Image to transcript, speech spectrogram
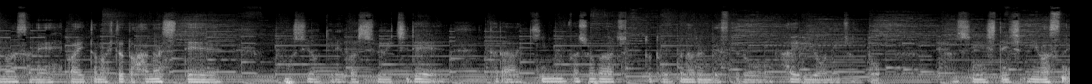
の朝ねバイトの人と話してもしよければ週1でただ勤務場所がちょっと遠くなるんですけど入るようねちょっと安心してみますね。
